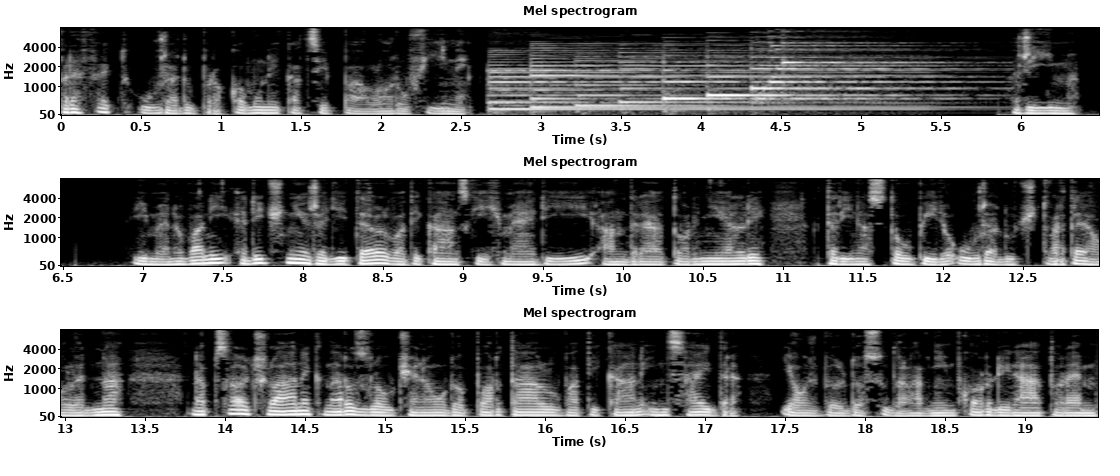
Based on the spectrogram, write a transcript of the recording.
prefekt Úřadu pro komunikaci Paolo Rufini. Řím. Jmenovaný ediční ředitel vatikánských médií Andrea Tornielli, který nastoupí do úřadu 4. ledna, napsal článek na rozloučenou do portálu Vatikán Insider, jehož byl dosud hlavním koordinátorem,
